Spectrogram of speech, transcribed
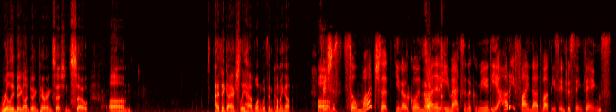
really big on doing pairing sessions. So um, I think I actually have one with him coming up. There's Um, just so much that you know going on in Emacs in the community. How do you find out about these interesting things?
